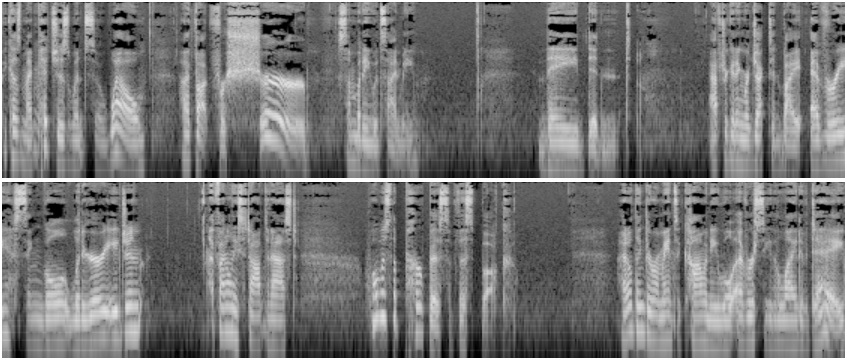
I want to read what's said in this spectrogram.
Because my pitches went so well, I thought for sure somebody would sign me. They didn't. After getting rejected by every single literary agent, I finally stopped and asked, What was the purpose of this book? I don't think the romantic comedy will ever see the light of day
